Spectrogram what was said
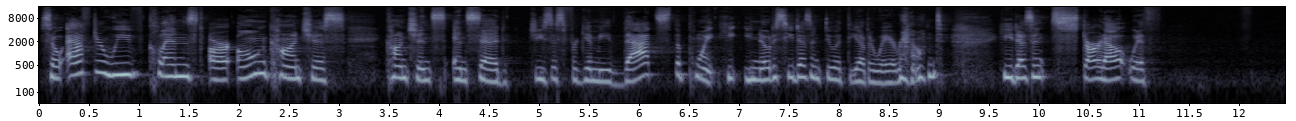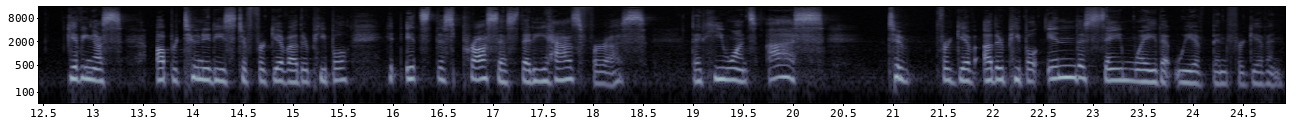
So after we've cleansed our own conscious conscience and said, Jesus, forgive me, that's the point. He, you notice he doesn't do it the other way around. he doesn't start out with giving us opportunities to forgive other people. It's this process that he has for us that He wants us to forgive other people in the same way that we have been forgiven.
